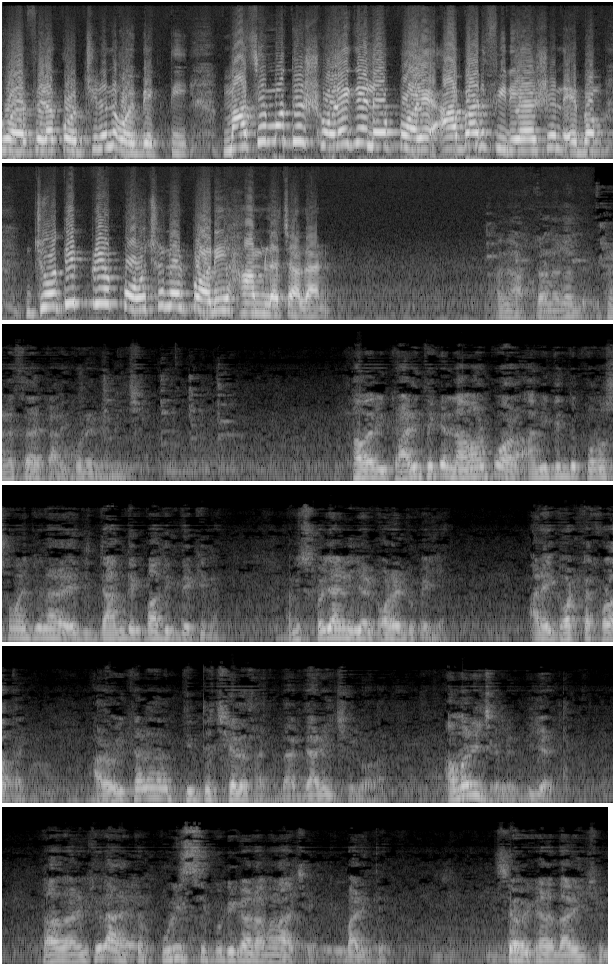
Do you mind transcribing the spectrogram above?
ঘোরাফেরা করছিলেন ওই ব্যক্তি। মাঝে মধ্যে সরে গেলেও পরে আবার ফিরে আসেন এবং জ্যোতিপ্রিয় পৌঁছানোর পরই হামলা চালান। আমি আটটা নাগাদ এখানে স্যার গাড়ি করে নেমেছি। স্বাভাবিক গাড়ি থেকে নামার পর আমি কিন্তু কোনো সময়ের জন্য আর এই ডান দিক বাদিক দেখি না। আমি সোজা নিজের ঘরে ঢুকে যাই। আর এই ঘরটা খোলা থাকে। আর ওইখানে তিনটে ছেলে থাকে, দাঁড়িয়ে ছিল ওরা। আমারই ছেলে নিজের তারা দাঁড়িয়ে ছিল, আর একটা পুলিশ সিকিউরিটি গার্ড আমার আছে বাড়িতে। সে ওইখানে দাঁড়িয়ে ছিল।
